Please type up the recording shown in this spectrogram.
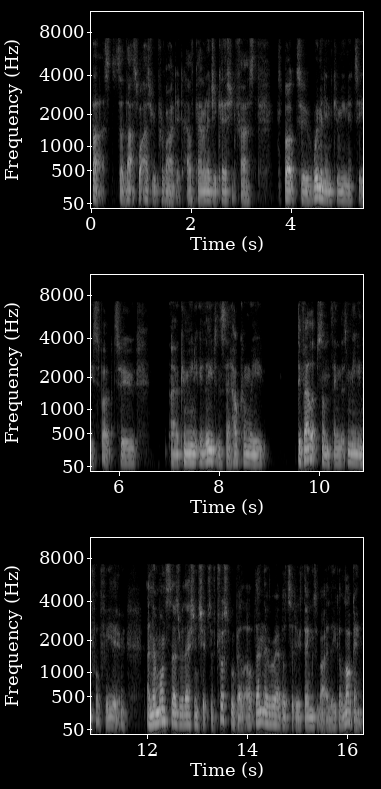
first. So that's what ASRI provided, healthcare and education first. Spoke to women in community, spoke to uh, community leaders and said, how can we develop something that's meaningful for you? And then once those relationships of trust were built up, then they were able to do things about illegal logging.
